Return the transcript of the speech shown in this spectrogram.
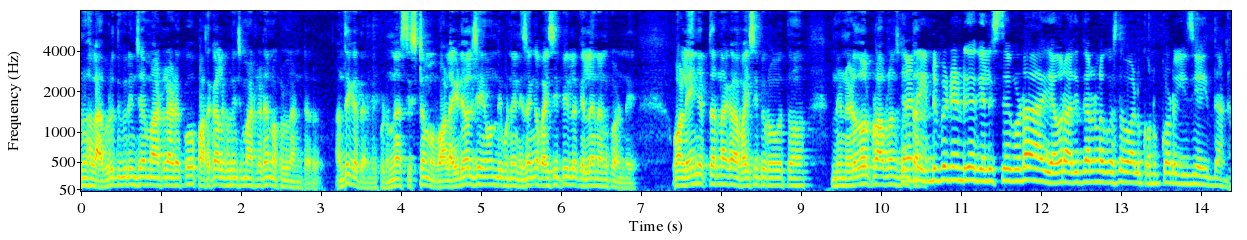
నువ్వు అలా అభివృద్ధి గురించే మాట్లాడకో పథకాల గురించి మాట్లాడని ఒకళ్ళు అంటారు. అంతే కదండి ఇప్పుడున్న సిస్టమ్ వాళ్ళ ఐడియాలజీ ఏముంది? ఇప్పుడు నేను నిజంగా వైసీపీలోకి వెళ్ళాను అనుకోండి వాళ్ళు ఏం చెప్తారు నాకు వైసీపీ ప్రభుత్వం? నేను నిడదోలు ప్రాబ్లమ్స్ ఎందుకంటే ఇండిపెండెంట్గా గెలిస్తే కూడా ఎవరు అధికారంలోకి వస్తే వాళ్ళు కొనుక్కోవడం ఈజీ అయ్యిద్ది అంట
